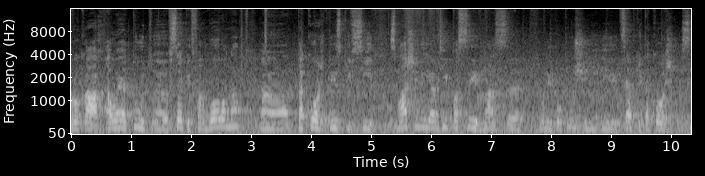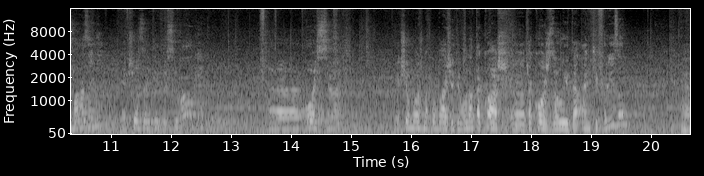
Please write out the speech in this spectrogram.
в руках, але тут все підфарбовано. Також диски всі змащені. Всі паси в нас вони попущені і цепки також смазані. Якщо зайти до сівалки, ось, якщо можна побачити, вона також, е, також залита антифризом. Е,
